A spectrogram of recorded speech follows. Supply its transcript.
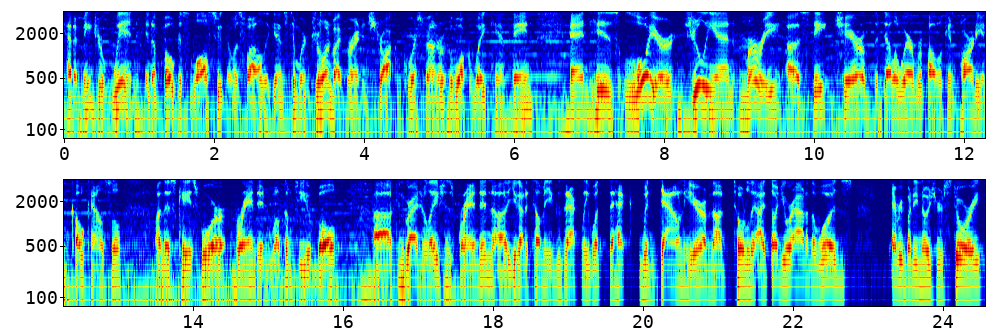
had a major win in a bogus lawsuit that was filed against him. We're joined by Brandon Straka, of course, founder of the Walk Away campaign, and his lawyer, Julianne Murray, uh, state chair of the Delaware Republican Party and co counsel on this case for Brandon. Welcome to you both. Uh, congratulations, Brandon. Uh, you got to tell me exactly what the heck went down here. I'm not totally. I thought you were out of the woods. Everybody knows your story.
